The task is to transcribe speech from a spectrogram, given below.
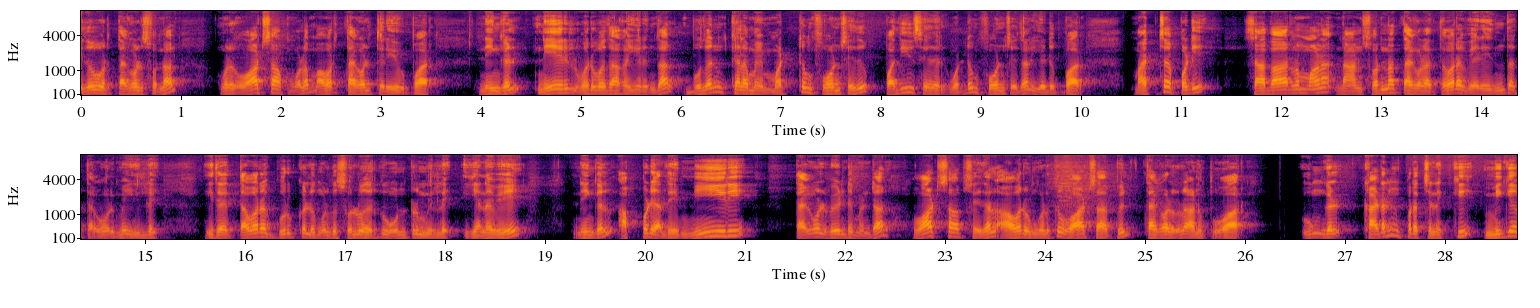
ஏதோ ஒரு தகவல் சொன்னால் உங்களுக்கு வாட்ஸ்அப் மூலம் அவர் தகவல் தெரிவிப்பார். நீங்கள் நேரில் வருவதாக இருந்தால் புதன்கிழமை மட்டும் ஃபோன் செய்து பதிவு செய்ததற்கு மட்டும் ஃபோன் செய்தால் எடுப்பார். மற்றபடி சாதாரணமான நான் சொன்ன தகவலை தவிர வேறு எந்த தகவலுமே இல்லை. இதை தவிர குருக்கள் உங்களுக்கு சொல்வதற்கு ஒன்றும் இல்லை. எனவே நீங்கள் அப்படி அதை மீறி தகவல் வேண்டுமென்றால் வாட்ஸ்அப் செய்தால் அவர் உங்களுக்கு வாட்ஸ்அப்பில் தகவல்களை அனுப்புவார். உங்கள் கடன் பிரச்சனைக்கு மிக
